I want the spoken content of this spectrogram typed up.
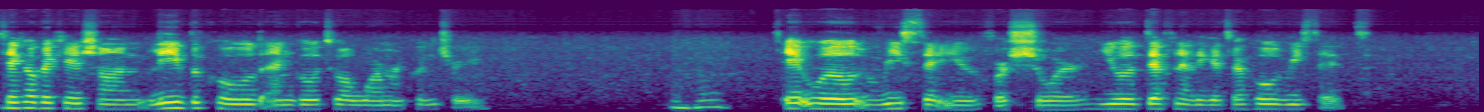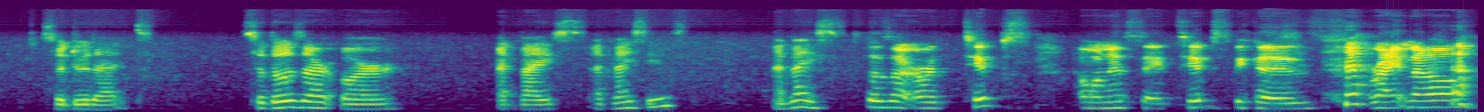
Take a vacation, leave the cold and go to a warmer country. Mm-hmm. It will reset you for sure. You will definitely get a whole reset. So do that. So those are our advice advices? Advice. Those are our tips. I want to say tips because right now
